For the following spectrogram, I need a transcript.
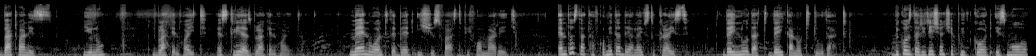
That one is, you know, black and white, as clear as black and white. Men want the bed issues first before marriage. And those that have committed their lives to Christ, they know that they cannot do that. Because the relationship with God is more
